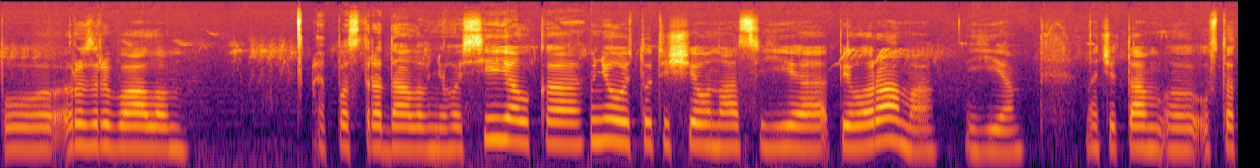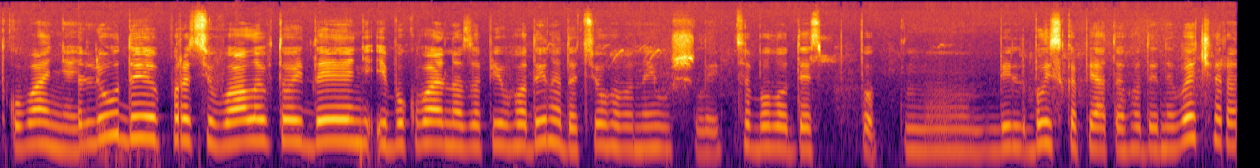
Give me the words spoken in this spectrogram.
порозривало. Пострадала в нього сіялка. У нього тут ще у нас є пілорама, є. Значить, там е, устаткування. Люди працювали в той день і буквально за півгодини до цього вони йшли. Це було десь близько п'ятої години вечора.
